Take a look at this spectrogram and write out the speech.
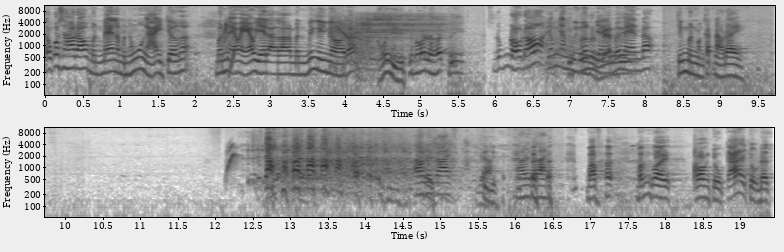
đâu có sao đâu mình men là mình không có ngại gì trơn á. Mình ẹo ẹo vậy là là mình mới nghi ngờ đó. Có gì cứ nói ra hết đi. Đúng rồi đó giống như anh quyền linh vậy là men mới đi. men đó. Chứng minh bằng cách nào đây? Đâu đi coi dạ. Đâu đi coi bấm bấm coi con chuột cái hay chuột đực.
